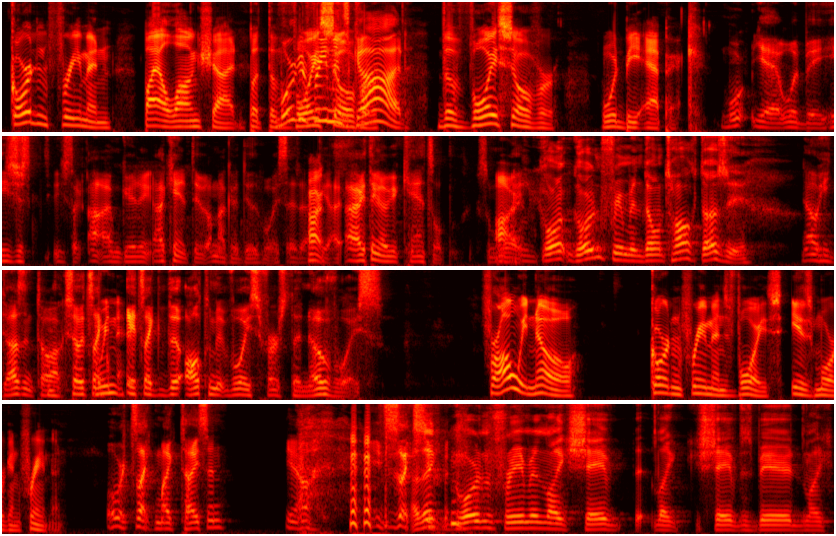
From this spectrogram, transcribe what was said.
Gordon Freeman by a long shot, but the Morgan Freeman's voiceover, God. the voiceover would be epic. More, yeah, it would be. He's just, he's like, I- I'm getting, I can't do, I'm not going to do the voice. I, right. I, I think I'll get canceled some right. Gordon Freeman don't talk, does he? No, he doesn't talk. So it's like, We it's like the ultimate voice versus the no voice. For all we know, Gordon Freeman's voice is Morgan Freeman. Or it's like Mike Tyson. You know, he's just like I think Gordon Freeman like shaved like shaved his beard and like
